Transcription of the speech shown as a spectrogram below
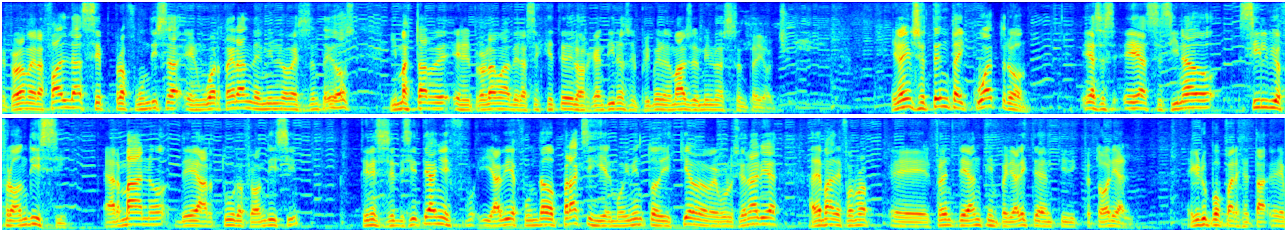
El programa de la falda se profundiza en Huerta Grande en 1962 y más tarde en el programa de la CGT de los argentinos el 1 de mayo de 1968. En el año 74 es ases- es asesinado Silvio Frondizi, hermano de Arturo Frondizi. Tiene 67 años y había fundado Praxis y el movimiento de izquierda revolucionaria, además de formar eh, el Frente Antiimperialista y Antidictatorial. El grupo, paraestata- eh,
